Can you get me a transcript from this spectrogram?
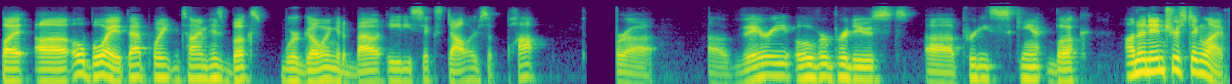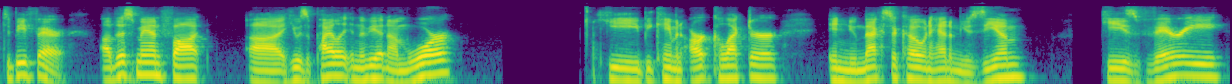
but uh, oh boy, at that point in time, his books were going at about eighty-six dollars a pop for a, a very overproduced, uh, pretty scant book on an interesting life. To be fair, uh, this man fought. Uh, he was a pilot in the Vietnam War. He became an art collector in New Mexico and had a museum. He's very.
